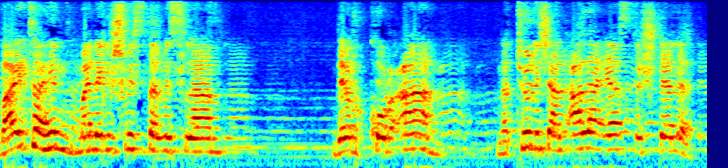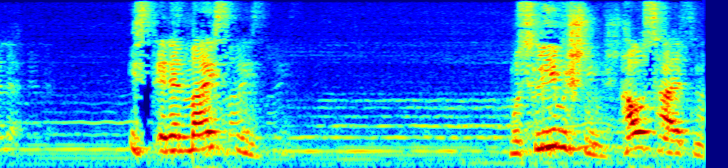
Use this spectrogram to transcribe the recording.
Weiterhin, meine Geschwister im Islam, der Koran, natürlich an allererster Stelle, ist in den meisten muslimischen Haushalten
